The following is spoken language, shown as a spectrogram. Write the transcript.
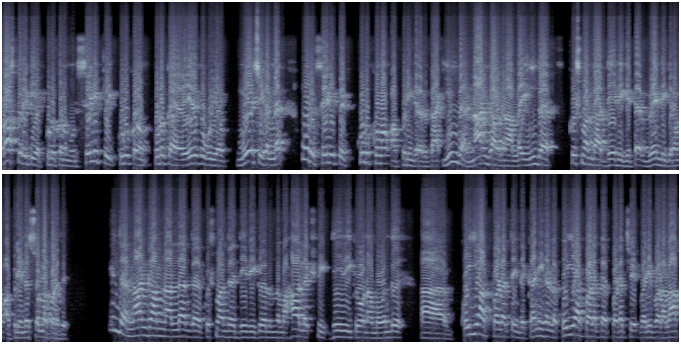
ப்ராஸ்பரிட்டியை கொடுக்கணும் ஒரு செழிப்பை கொடுக்கணும் கொடுக்க இருக்கக்கூடிய முயற்சிகள்ல ஒரு செழிப்பை கொடுக்கணும் அப்படிங்கிறதுக்கா இந்த நான்காவது நாள்ல இந்த குஷ்மந்தா தேவி கிட்ட வேண்டிக்கிறோம் அப்படின்னு சொல்லப்படுது. இந்த நான்காம் நாள்ல அந்த குஷ்மந்தா தேவிக்கோ இந்த மகாலட்சுமி தேவிக்கோ நம்ம வந்து கொய்யா பழத்தை இந்த கனிகள்ல கொய்யா பழத்தை படைச்சு வழிபடலாம்.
